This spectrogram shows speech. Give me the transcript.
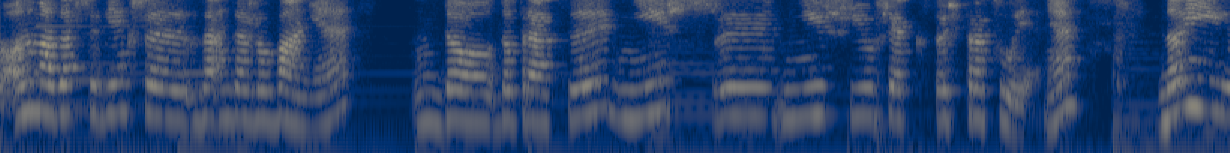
on ma zawsze większe zaangażowanie do, do pracy niż, y, niż już jak ktoś pracuje, nie? No i,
